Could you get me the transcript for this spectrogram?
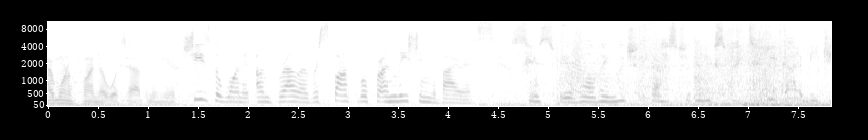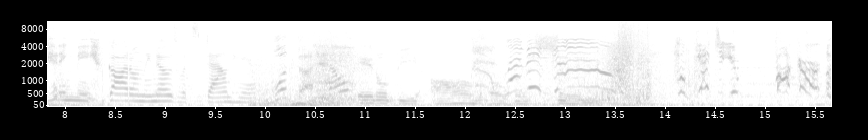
I want to find out what's happening here. She's the one at Umbrella responsible for unleashing the virus. Seems to be evolving much faster than expected. You gotta be kidding me. God only knows what's down here. What the hell? It'll be all over Let me soon. I'll get you, you fucker!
